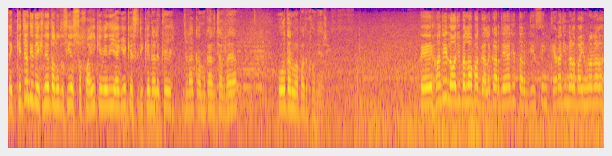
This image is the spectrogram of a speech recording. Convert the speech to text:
ਤੇ ਕਿਚਨ ਦੀ ਦੇਖਦੇ ਹਾਂ ਤੁਹਾਨੂੰ ਦੱਸੀਏ ਸਫ਼ਾਈ ਕਿਵੇਂ ਦੀ ਹੈਗੀ ਹੈ, ਕਿਸ ਤਰੀਕੇ ਨਾਲ ਇੱਥੇ ਜਿਹੜਾ ਕੰਮਕਾਰ ਚੱਲਦਾ ਆ ਉਹ ਤੁਹਾਨੂੰ ਆਪਾਂ ਦਿਖਾਉਂਦੇ ਹਾਂ ਜੀ। ਤੇ ਹਾਂਜੀ ਲਓ ਜੀ, ਪਹਿਲਾਂ ਆਪਾਂ ਗੱਲ ਕਰਦੇ ਹਾਂ ਜੀ ਧਰਮਜੀਤ ਸਿੰਘ ਖਹਿਰਾ ਜੀ ਨਾਲ, ਬਾਈ ਹੁਣਾਂ ਨਾਲ।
